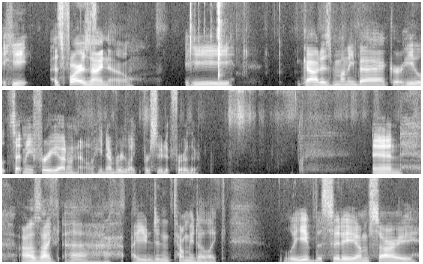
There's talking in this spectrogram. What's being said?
he as far as I know, he got his money back or he set me free, I don't know. He never like pursued it further. And I was like, ah, you didn't tell me to like leave the city. I'm sorry.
